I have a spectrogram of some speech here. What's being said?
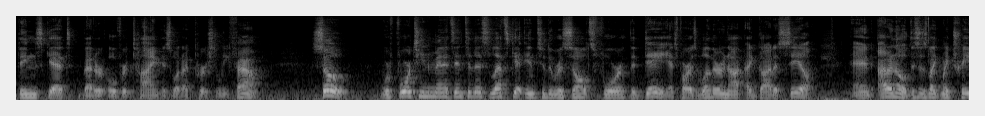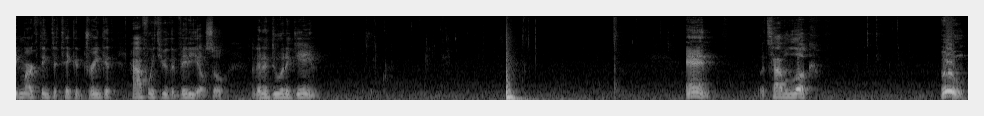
things get better over time, is what I've personally found. So, we're 14 minutes into this. Let's get into the results for the day as far as whether or not I got a sale. And I don't know, this is like my trademark thing to take a drink at halfway through the video. So, I'm going to do it again. And let's have a look Boom.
